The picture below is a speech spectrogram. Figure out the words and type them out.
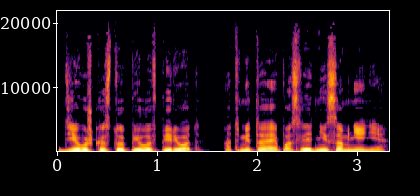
Девушка ступила вперед, отметая последние сомнения.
